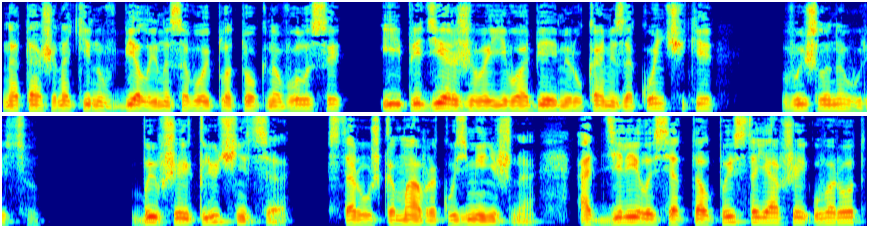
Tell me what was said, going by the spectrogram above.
Наташа, накинув белый носовой платок на волосы и, придерживая его обеими руками за кончики, вышла на улицу. Бывшая ключница, старушка Мавра Кузьминишна, отделилась от толпы, стоявшей у ворот,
